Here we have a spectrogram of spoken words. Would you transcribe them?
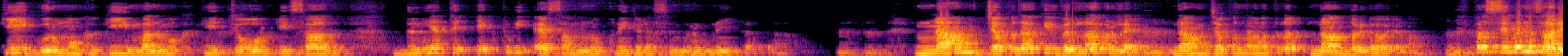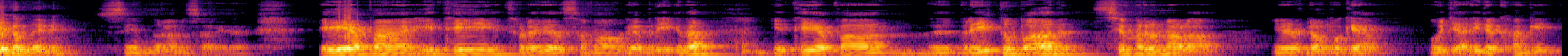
ਕੀ ਗੁਰਮੁਖ ਕੀ ਮਨਮੁਖ ਕੀ ਚੋਰ ਕੀ ਸਾਧ ਦੁਨੀਆ ਤੇ ਇੱਕ ਵੀ ਐਸਾ ਮਨੁੱਖ ਨਹੀਂ ਜਿਹੜਾ ਸਿਮਰਨ ਨਹੀਂ ਕਰਦਾ। ਨਾਮ ਜਪਦਾ ਕੀ ਵਿਰਲਾ ਵਿਰਲਾ। ਨਾਮ ਜਪਣ ਦਾ ਮਤਲਬ ਨਾਮ ਵਰਗਾ ਹੋ ਜਾਣਾ। ਪਰ ਸਿਮਰਨ ਸਾਰੇ ਕਰਦੇ ਨੇ। ਸਿਮਰਨ ਸਾਰੇ ਦਾ ਇਹ ਆਪਾਂ ਇੱਥੇ ਥੋੜਾ ਜਿਹਾ ਸਮਾਂ ਹੋ ਗਿਆ ਬ੍ਰੇਕ ਦਾ। ਇੱਥੇ ਆਪਾਂ ਬ੍ਰੇਕ ਤੋਂ ਬਾਅਦ ਸਿਮਰਨ ਵਾਲਾ ਜਿਹੜਾ ਟੌਪਿਕ ਆ, ਉਹ ਜਾਰੀ ਰੱਖਾਂਗੇ।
